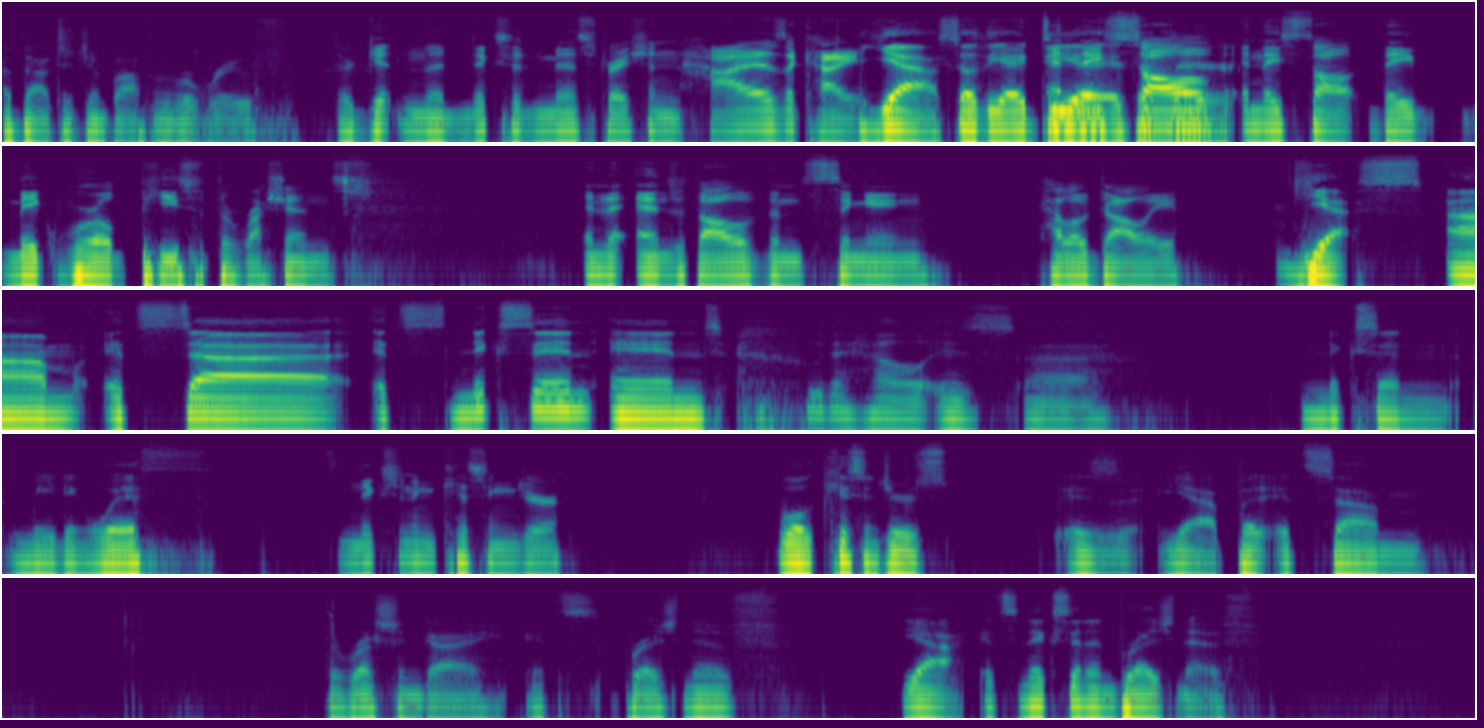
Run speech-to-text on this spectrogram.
about to jump off of a roof. They're getting the Nixon administration high as a kite. Yeah, so the idea and they is solve and they solve they make world peace with the Russians. And it ends with all of them singing Hello Dolly. Yes. Um it's uh it's Nixon and who the hell is uh Nixon meeting with? It's Nixon and Kissinger. Well, Kissinger's is yeah, but it's um the Russian guy. It's Brezhnev. Yeah, it's Nixon and Brezhnev.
